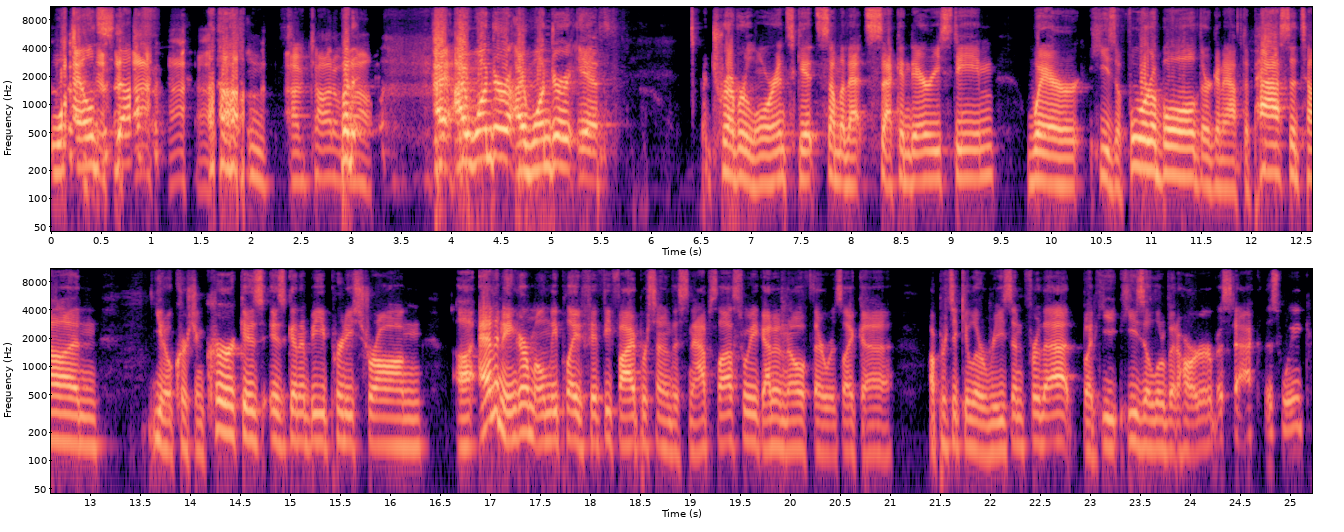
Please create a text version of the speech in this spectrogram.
wild stuff. Um, I've taught him but well. I, I wonder I wonder if Trevor Lawrence gets some of that secondary steam where he's affordable. They're going to have to pass a ton. You know, Christian Kirk is is going to be pretty strong. Uh, Evan Engram only played 55% of the snaps last week. I don't know if there was like a, a particular reason for that, but he he's a little bit harder of a stack this week.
